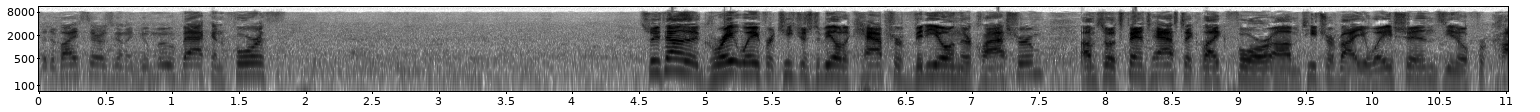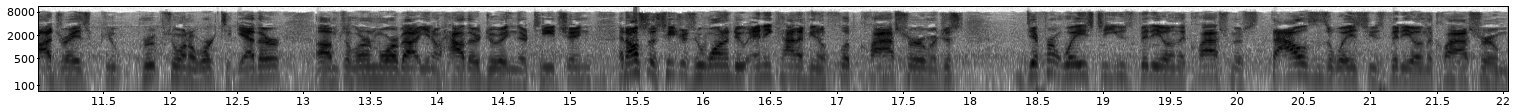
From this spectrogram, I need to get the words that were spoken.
the device there is going to move back and forth. So we found it a great way for teachers to be able to capture video in their classroom. Um, so it's fantastic, like for um, teacher evaluations, you know, for cadres, groups who want to work together um, to learn more about, you know, how they're doing their teaching, and also teachers who want to do any kind of, you know, flipped classroom or just different ways to use video in the classroom. There's thousands of ways to use video in the classroom.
